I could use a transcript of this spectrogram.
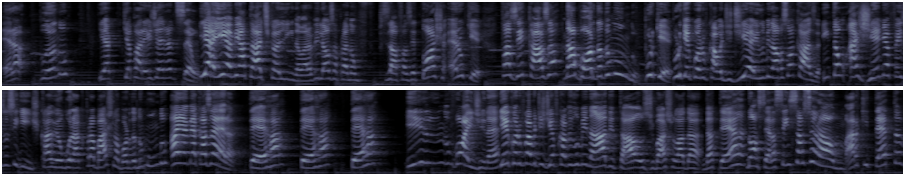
era plano e aqui a parede era de céu. E aí a minha tática linda, maravilhosa pra não precisar fazer tocha era o quê? Fazer casa na borda do mundo. Por quê? Porque quando ficava de dia, iluminava sua casa. Então a gênia fez o seguinte: cavei um buraco pra baixo na borda do mundo. Aí a minha casa era terra, terra, terra e no void, né? E aí quando ficava de dia, ficava iluminado e tal, debaixo lá da, da terra. Nossa, era sensacional. Arquiteta,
